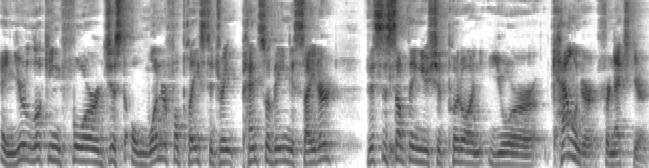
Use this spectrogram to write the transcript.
and you're looking for just a wonderful place to drink Pennsylvania cider, this is something you should put on your calendar for next year.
